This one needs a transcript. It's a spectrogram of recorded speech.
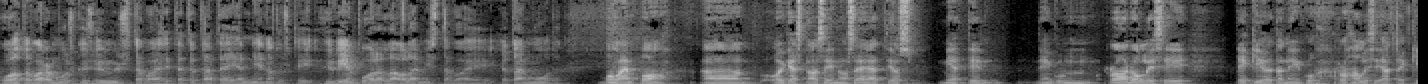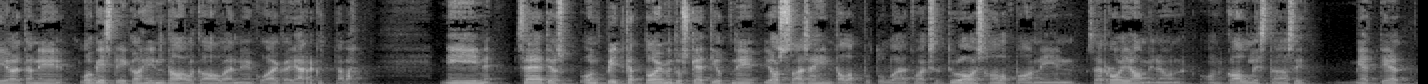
huoltovarmuuskysymystä vai sitten tätä teidän niin sanotusti hyvien puolella olemista vai jotain muuta? Molempaa. Oikeastaan siinä on se, että jos miettii niin kuin raadollisia tekijöitä, niin kuin rahallisia tekijöitä, niin logistiikan hinta alkaa olla niin kuin aika järkyttävä. Niin se, että jos on pitkät toimitusketjut, niin jossain se hintalappu tulee, että vaikka se työ olisi halpaa, niin se rojaaminen on, on kallista ja sitten miettii, että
